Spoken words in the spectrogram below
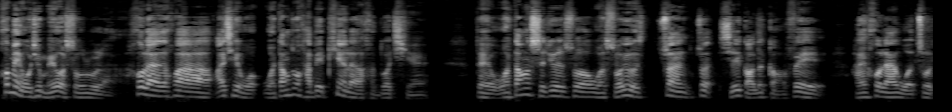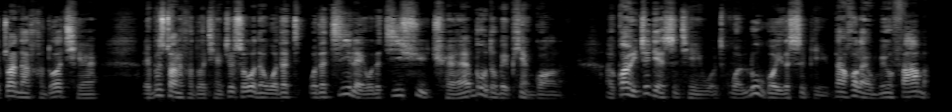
后面我就没有收入了。后来的话，而且我我当中还被骗了很多钱，对我当时就是说我所有赚赚写稿的稿费，还有后来我所赚的很多钱。也不是赚了很多钱，就所有的我的我的积累，我的积蓄全部都被骗光了。呃，关于这件事情，我我录过一个视频，但后来我没有发嘛。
